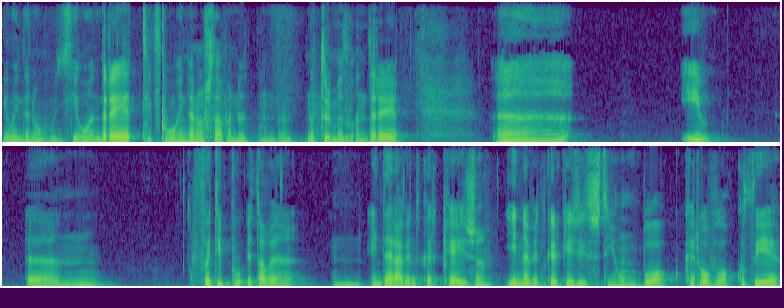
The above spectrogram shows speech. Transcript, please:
Eu ainda não conhecia o André, tipo, ainda não estava na, na, na turma do André. Uh, e um, foi tipo, eu estava ainda era a Vento Carqueja. E na Vento Carqueja existia um bloco que era o bloco D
